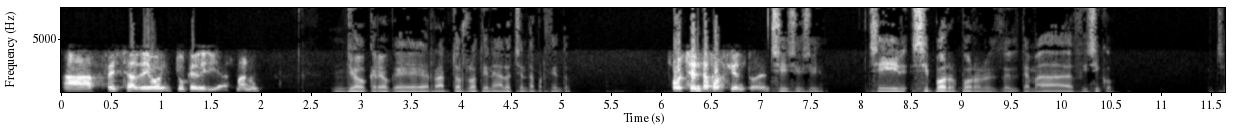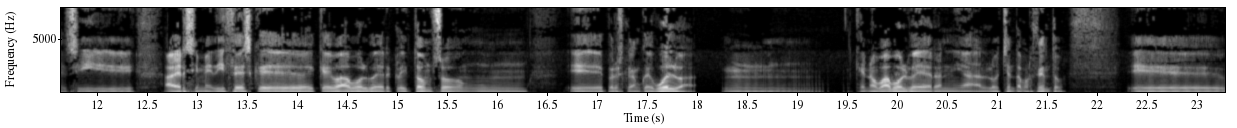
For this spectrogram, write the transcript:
a fecha de hoy, ¿tú qué dirías, Manu? Yo creo que Raptors lo tiene al 80%. 80%, ¿eh? Sí, sí, sí. Sí, sí por, por el tema físico. Sí, a ver, si me dices que, va a volver Clay Thompson, eh, pero es que aunque vuelva, mm, que no va a volver ni al 80%. Eh,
